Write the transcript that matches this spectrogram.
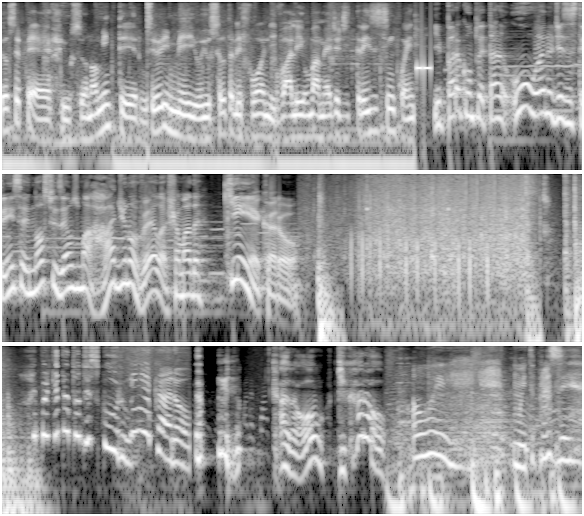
Seu CPF, o seu nome inteiro, o seu e-mail e o seu telefone vale uma média de 3,50. E para completar um ano de existência, nós fizemos uma radionovela chamada Quem é Carol? E por que tá tudo escuro? Quem é Carol? Carol? Que Carol? Oi, muito prazer.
